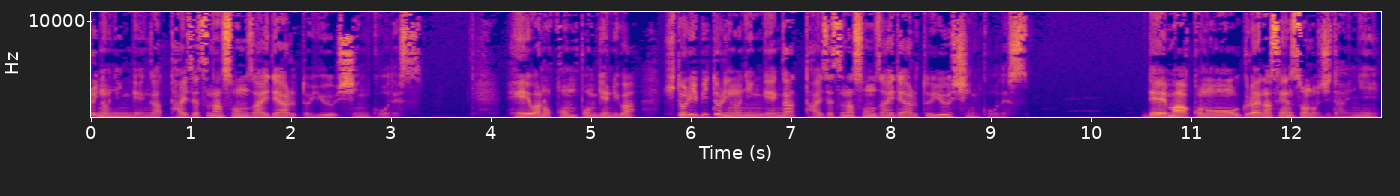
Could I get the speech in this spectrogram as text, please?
人の人間が大切な存在であるという信仰です。平和の根本原理は、一人一人の人間が大切な存在であるという信仰です。で、まあ、このウクライナ戦争の時代に、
